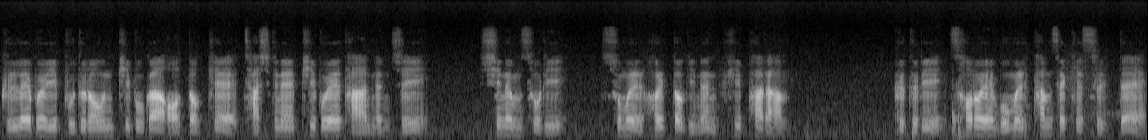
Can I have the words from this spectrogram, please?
글렙의 부드러운 피부가 어떻게 자신의 피부에 닿았는지, 신음소리, 숨을 헐떡이는 휘파람. 그들이 서로의 몸을 탐색했을 때,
